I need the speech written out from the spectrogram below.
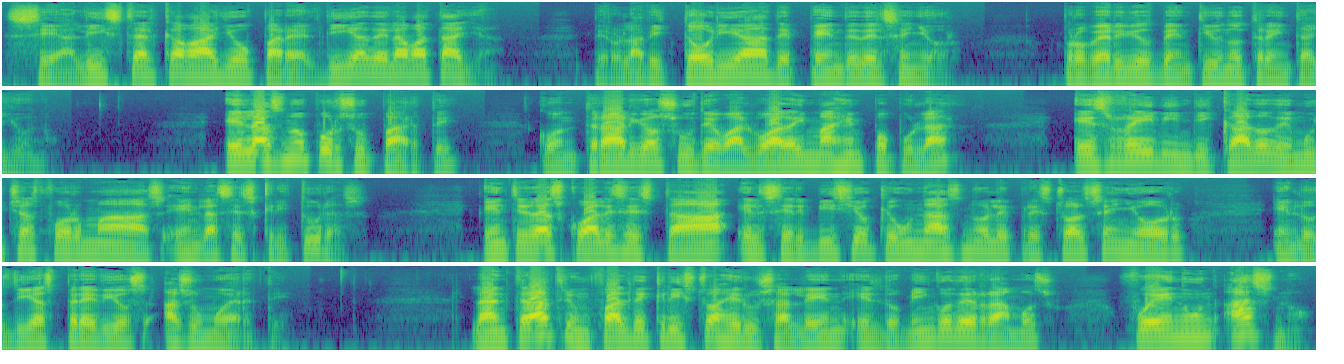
se alista el caballo para el día de la batalla, pero la victoria depende del Señor. Proverbios 21:31. El asno, por su parte, contrario a su devaluada imagen popular, es reivindicado de muchas formas en las Escrituras, entre las cuales está el servicio que un asno le prestó al Señor en los días previos a su muerte. La entrada triunfal de Cristo a Jerusalén el domingo de Ramos fue en un asno,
